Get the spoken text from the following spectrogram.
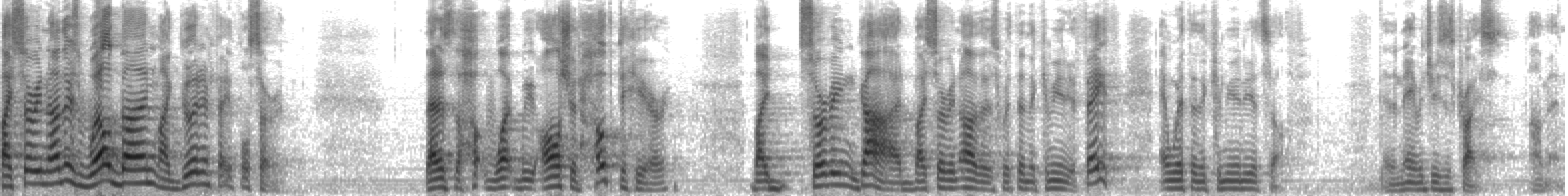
by serving others, well done, my good and faithful servant. That is the, what we all should hope to hear by serving God, by serving others within the community of faith and within the community itself. In the name of Jesus Christ, amen.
